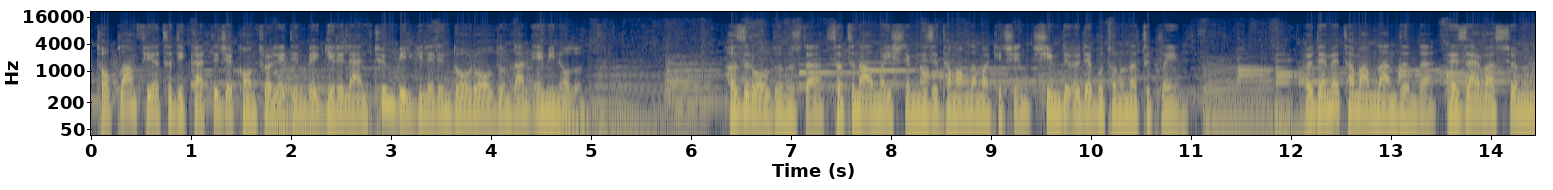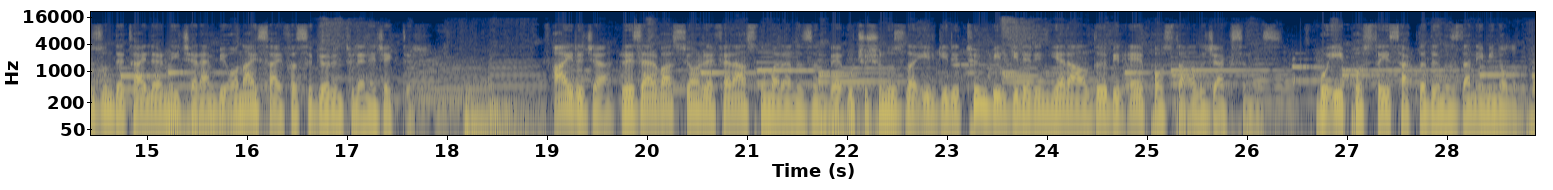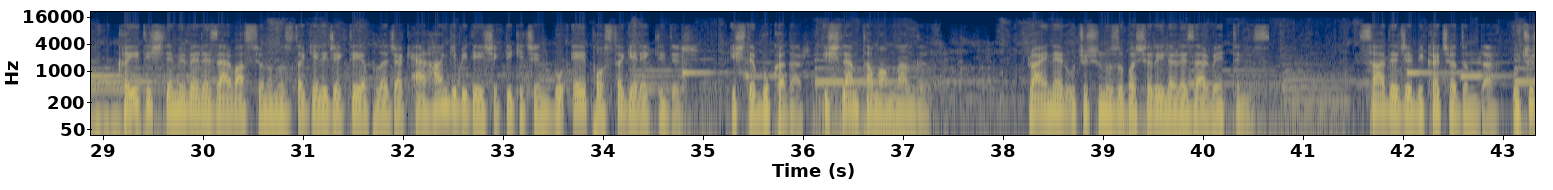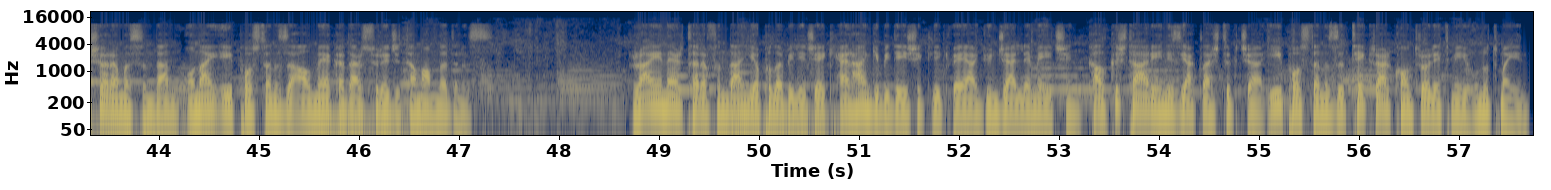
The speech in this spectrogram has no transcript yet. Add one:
Toplam fiyatı dikkatlice kontrol edin ve girilen tüm bilgilerin doğru olduğundan emin olun. Hazır olduğunuzda satın alma işleminizi tamamlamak için şimdi öde butonuna tıklayın. Ödeme tamamlandığında rezervasyonunuzun detaylarını içeren bir onay sayfası görüntülenecektir. Ayrıca rezervasyon referans numaranızın ve uçuşunuzla ilgili tüm bilgilerin yer aldığı bir e-posta alacaksınız. Bu e-postayı sakladığınızdan emin olun. Kayıt işlemi ve rezervasyonunuzda gelecekte yapılacak herhangi bir değişiklik için bu e-posta gereklidir. İşte bu kadar. İşlem tamamlandı. Ryanair uçuşunuzu başarıyla rezerve ettiniz. Sadece birkaç adımda uçuş aramasından onay e-postanızı almaya kadar süreci tamamladınız. Ryanair tarafından yapılabilecek herhangi bir değişiklik veya güncelleme için kalkış tarihiniz yaklaştıkça e-postanızı tekrar kontrol etmeyi unutmayın.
